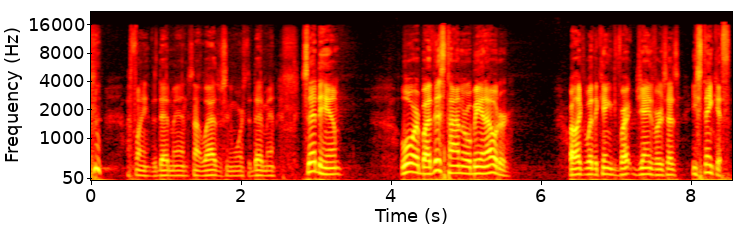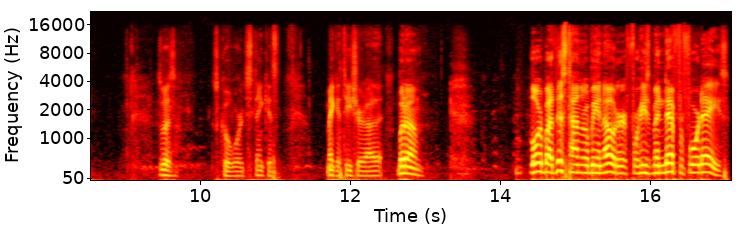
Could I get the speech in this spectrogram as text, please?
funny, the dead man, it's not Lazarus anymore, it's the dead man, said to him, Lord, by this time there will be an odor. Or I like the way the King James Version says, he stinketh. It's a cool word, stinketh. Make a t shirt out of it. But, um, Lord, by this time there will be an odor, for he's been dead for four days.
